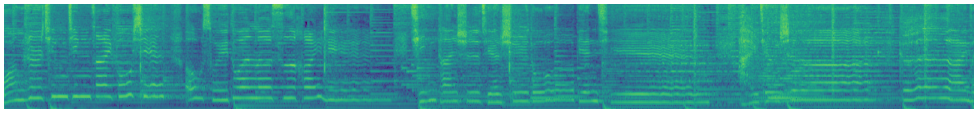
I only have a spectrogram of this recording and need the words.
往日情景再浮现，藕虽断了丝还连，轻叹世间事多变迁。爱江山更爱美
